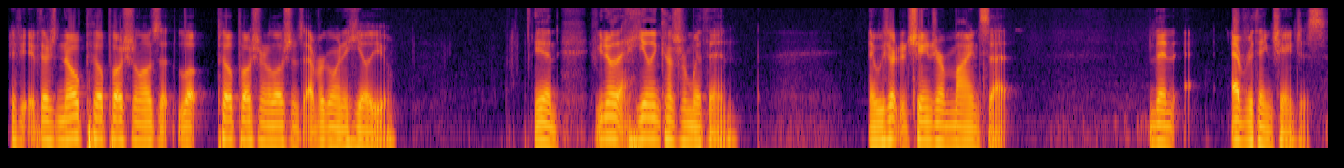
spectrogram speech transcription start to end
If, if there's no pill, potion, or lotion, pill, potion, or lotion that's ever going to heal you, and if you know that healing comes from within, and we start to change our mindset, then everything changes.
